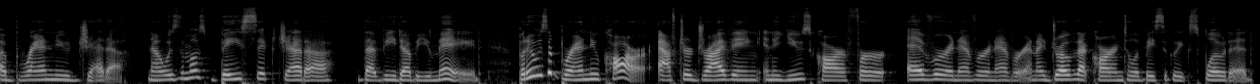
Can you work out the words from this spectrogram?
a brand new Jetta. Now, it was the most basic Jetta that VW made, but it was a brand new car after driving in a used car for ever and ever and ever. And I drove that car until it basically exploded.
